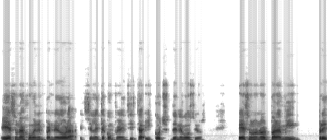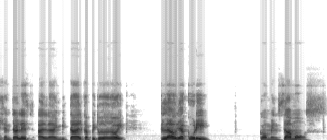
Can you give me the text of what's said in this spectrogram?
Ella es una joven emprendedora, excelente conferencista y coach de negocios. Es un honor para mí presentarles a la invitada del capítulo de hoy, Claudia Curi. Comenzamos.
